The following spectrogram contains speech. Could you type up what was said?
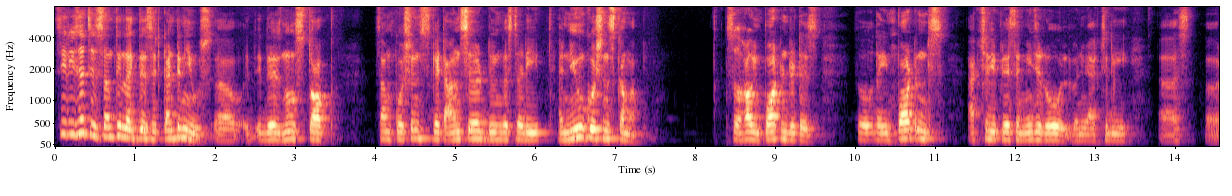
see research is something like this. It continues. Uh, it, it, there is no stop. Some questions get answered during the study and new questions come up. So how important it is. So the importance actually plays a major role when you actually uh, uh,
